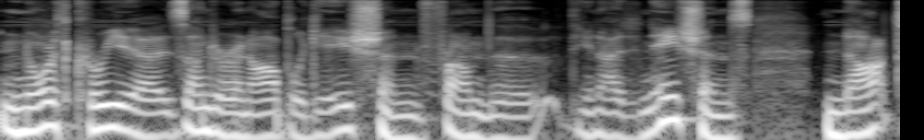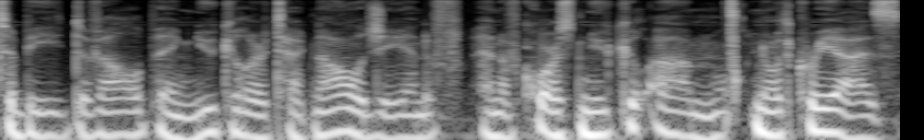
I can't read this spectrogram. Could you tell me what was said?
North Korea is under an obligation from the, the United Nations not to be developing nuclear technology, and of, and of course, nucle- um, North Korea has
